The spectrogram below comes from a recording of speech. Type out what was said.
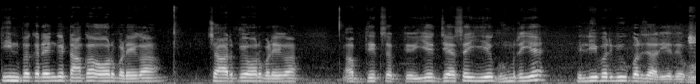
तीन पे करेंगे, टाँका और बढ़ेगा, चार पे और बढ़ेगा। अब देख सकते हो, ये जैसे ये घूम रही है लीवर भी ऊपर जा रही है, देखो।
